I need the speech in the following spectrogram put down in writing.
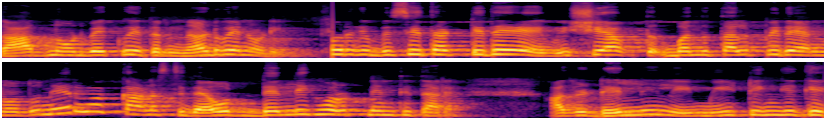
ಕಾದ್ ನೋಡಬೇಕು, ಇದರ ನಡುವೆ ನೋಡಿ. ಅವರಿಗೆ ಬಿಸಿ ತಟ್ಟಿದೆ, ವಿಷಯ ಬಂದು ತಲುಪಿದೆ ಅನ್ನೋದು ನೇರವಾಗಿ ಕಾಣಿಸ್ತಿದೆ. ಅವ್ರು ಡೆಲ್ಲಿಗೆ ಹೊರಟು ನಿಂತಿದ್ದಾರೆ. ಆದರೆ ಡೆಲ್ಲಿಲಿ ಮೀಟಿಂಗಿಗೆ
